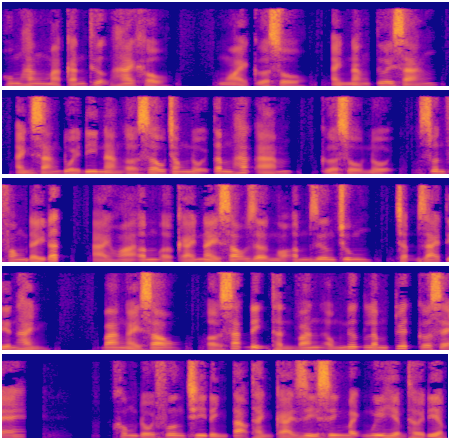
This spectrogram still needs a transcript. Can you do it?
hung hăng mà cắn thượng hai khẩu. Ngoài cửa sổ, ánh nắng tươi sáng, ánh sáng đuổi đi nàng ở sâu trong nội tâm hắc ám, cửa sổ nội, xuân phong đầy đất, ái hòa âm ở cái này sau giờ ngọ âm dương chung, chậm rãi tiến hành. Ba ngày sau, ở xác định thần văn ống nước lâm tuyết cơ sẽ không đối phương chi đình tạo thành cái gì sinh mệnh nguy hiểm thời điểm,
